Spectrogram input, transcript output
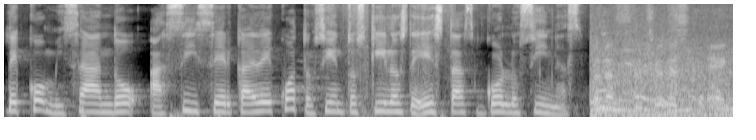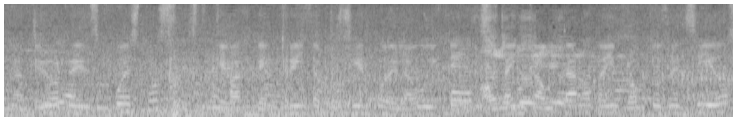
decomisando así cerca de 400 kilos de estas golosinas. Las sanciones en anteriores puestos que van del 30% de la UIT, está incautando también productos vencidos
